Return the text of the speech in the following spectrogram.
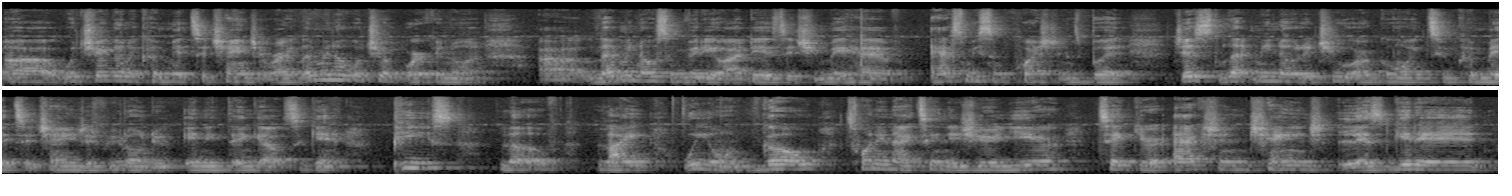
uh, what you're gonna commit to changing, right? Let me know what you're working on. Uh, let me know some video ideas that you may have. Ask me some questions, but just let me know that you are going to commit to change if you don't do anything else. Again, peace love, light. We on go. 2019 is your year. Take your action, change. Let's get it.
